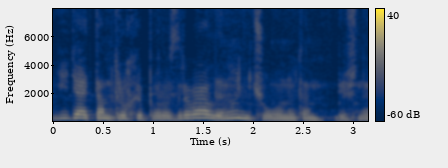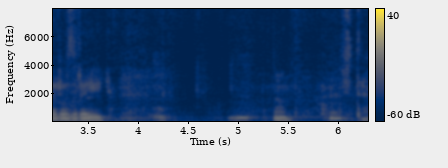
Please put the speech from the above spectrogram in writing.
їдять, там трохи порозривали, ну нічого, вони там більш не розриють. Бачите,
